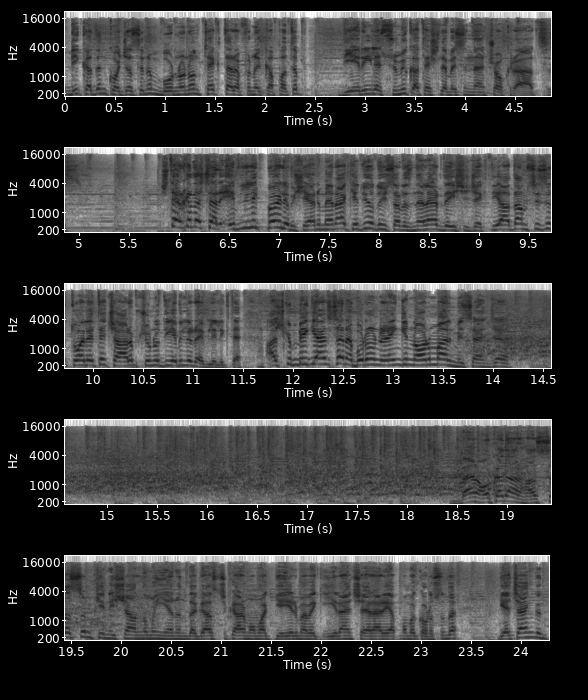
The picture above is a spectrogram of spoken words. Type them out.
Bir kadın kocasının burnunun tek tarafını kapatıp diğeriyle sümük ateşlemesinden çok rahatsız. İşte arkadaşlar evlilik böyle bir şey. Yani merak ediyorduysanız neler değişecek diye adam sizi tuvalete çağırıp şunu diyebilir evlilikte. Aşkım bir gelsene burun rengi normal mi sence? Ben o kadar hassasım ki nişanlımın yanında gaz çıkarmamak, geğirmemek, iğrenç şeyler yapmama konusunda. Geçen gün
